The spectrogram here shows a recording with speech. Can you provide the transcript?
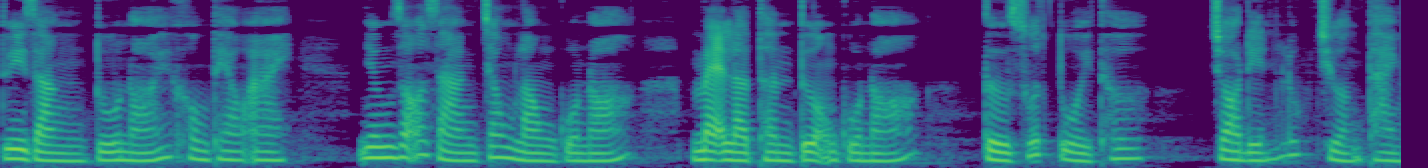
Tuy rằng Tú nói không theo ai, nhưng rõ ràng trong lòng của nó, mẹ là thần tượng của nó từ suốt tuổi thơ cho đến lúc trưởng thành.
